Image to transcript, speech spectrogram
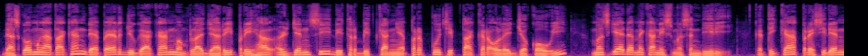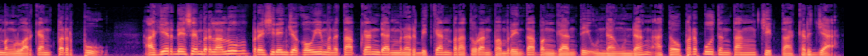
Dasko mengatakan DPR juga akan mempelajari perihal urgensi diterbitkannya Perpu Ciptaker oleh Jokowi meski ada mekanisme sendiri ketika Presiden mengeluarkan Perpu. Akhir Desember lalu, Presiden Jokowi menetapkan dan menerbitkan peraturan pemerintah pengganti undang-undang atau Perpu tentang Cipta Kerja.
